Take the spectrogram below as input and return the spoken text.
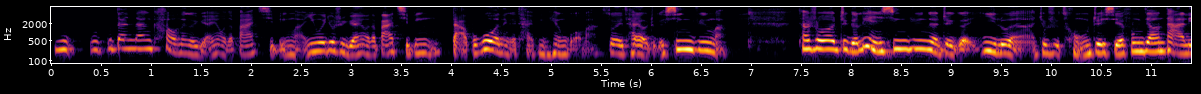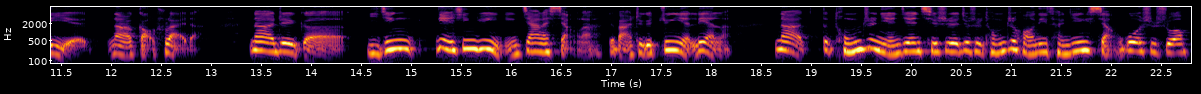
不不不单单靠那个原有的八旗兵嘛，因为就是原有的八旗兵打不过那个太平天国嘛，所以才有这个新军嘛。他说这个练新军的这个议论啊，就是从这些封疆大吏那儿搞出来的。那这个已经练新军已经加了饷了，对吧？这个军也练了。那的同治年间，其实就是同治皇帝曾经想过，是说，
